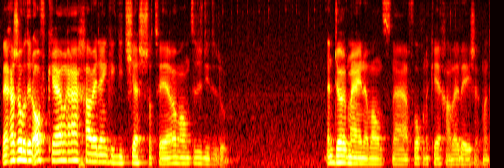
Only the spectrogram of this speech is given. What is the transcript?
Wij gaan zo meteen off camera. Gaan wij denk ik die chest sorteren. Want het is niet te doen. En dirt mijnen. Want nou, ja, volgende keer gaan wij bezig met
